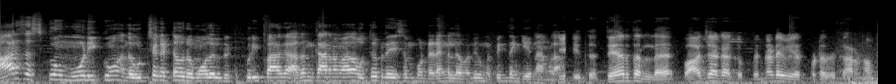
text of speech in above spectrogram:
ஆர்எஸ்எஸ்க்கும் மோடிக்கும் அந்த உச்சகட்ட ஒரு மோதல் இருக்கு குறிப்பாக அதன் காரணமாக தான் உத்தரப்பிரதேசம் போன்ற இடங்கள்ல வந்து இவங்க பின்தங்கியிருந்தாங்களா இந்த தேர்தல்ல பாஜகவுக்கு பின்னடைவு ஏற்பட்டது காரணம்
